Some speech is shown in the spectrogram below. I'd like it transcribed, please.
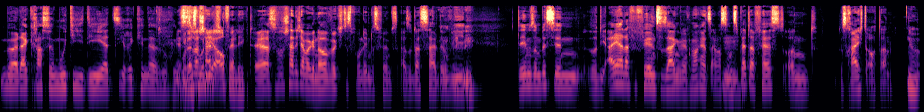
mörderkrasse Mutti, die jetzt ihre Kinder suchen. Es. Oder ist es wurde ihr auferlegt. ja, das ist wahrscheinlich aber genau wirklich das Problem des Films. Also, dass halt irgendwie dem so ein bisschen so die Eier dafür fehlen, zu sagen, wir machen jetzt einfach so ein Splatterfest und das reicht auch dann. Ja.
